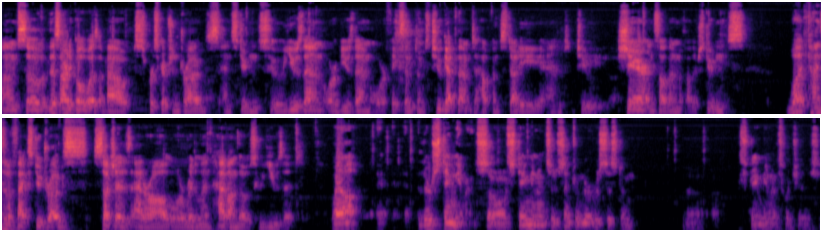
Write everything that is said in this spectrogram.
Um, so this article was about prescription drugs and students who use them or abuse them or fake symptoms to get them to help them study and to share and sell them with other students. What kinds of effects do drugs such as Adderall or Ritalin have on those who use it? Well, they're stimulants. So stimulants are central nervous system uh, stimulants, which is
